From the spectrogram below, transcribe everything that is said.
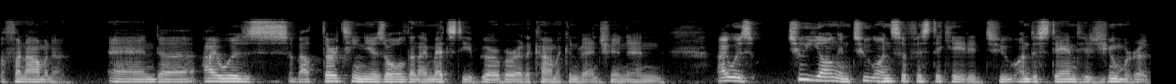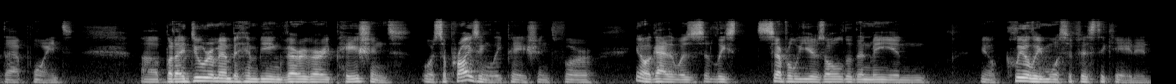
a phenomenon, and uh, I was about 13 years old, and I met Steve Gerber at a comic convention, and I was too young and too unsophisticated to understand his humor at that point. Uh, but I do remember him being very, very patient, or surprisingly patient, for you know a guy that was at least several years older than me and you know clearly more sophisticated.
